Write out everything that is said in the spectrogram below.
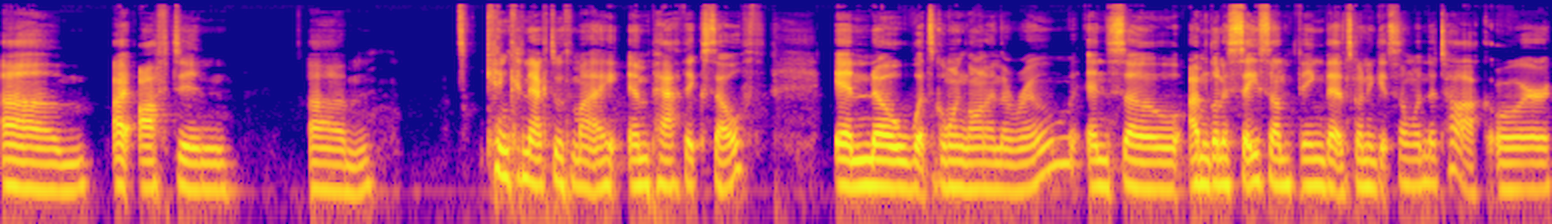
Um, I often um, can connect with my empathic self and know what's going on in the room. And so I'm going to say something that's going to get someone to talk or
